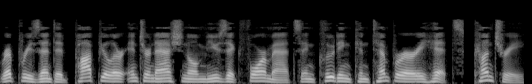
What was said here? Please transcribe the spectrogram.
represented popular international music formats including contemporary hits, country,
